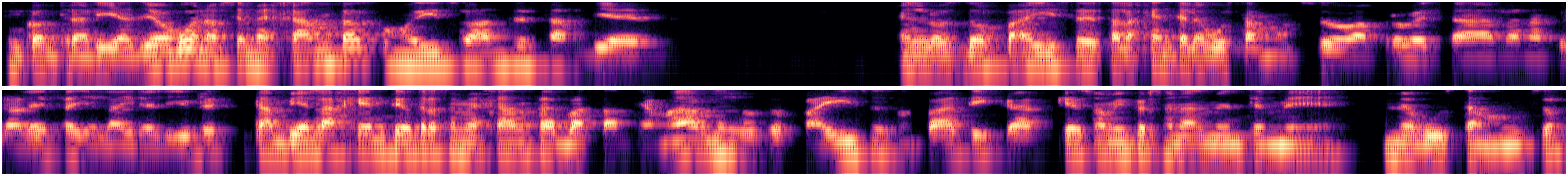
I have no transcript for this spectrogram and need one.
encontraría? Yo, bueno, semejanzas, como he dicho antes también, en los dos países a la gente le gusta mucho aprovechar la naturaleza y el aire libre. También la gente, otra semejanza, es bastante amable en los dos países, empática, que eso a mí personalmente me, me gusta mucho.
